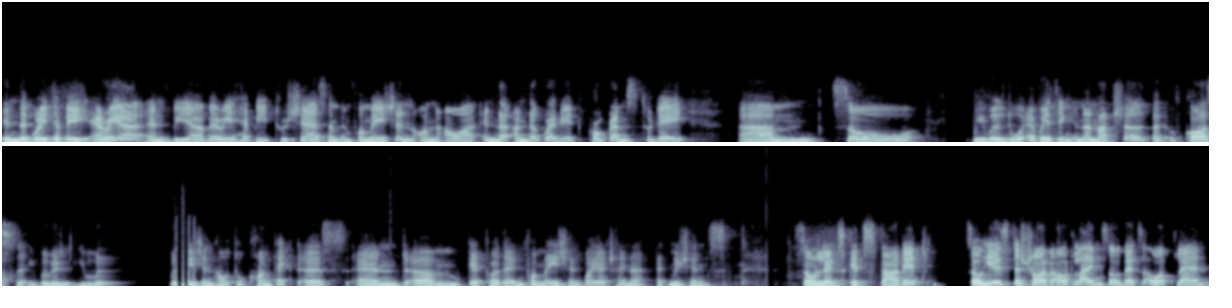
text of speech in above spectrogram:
in the Greater Bay Area. And we are very happy to share some information on our under undergraduate programs today. Um, so we will do everything in a nutshell, but of course, will, you will how to contact us and um, get further information via China admissions. So let's get started. So here's the short outline. So that's our plan.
